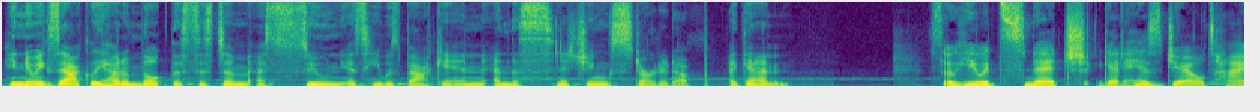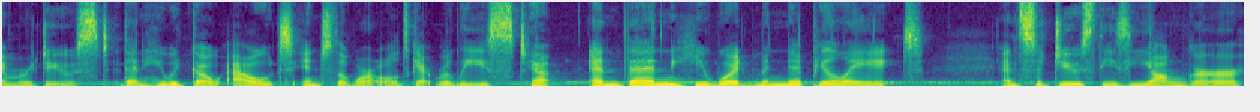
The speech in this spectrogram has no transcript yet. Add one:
He knew exactly how to milk the system as soon as he was back in, and the snitching started up again. So he would snitch, get his jail time reduced. Then he would go out into the world, get released. Yeah. And then he would manipulate and seduce these younger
